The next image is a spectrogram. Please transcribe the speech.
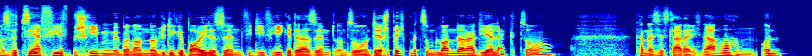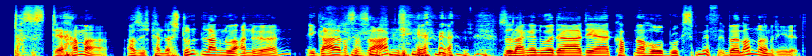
Es wird sehr viel beschrieben über London, wie die Gebäude sind, wie die Wege da sind und so. Und der spricht mit so einem Londoner Dialekt so. Kann das jetzt leider nicht nachmachen. Und das ist der Hammer. Also ich kann das stundenlang nur anhören, egal was er sagt, solange nur da der Copner Holbrook Smith über London redet.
